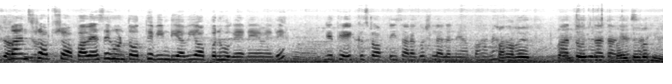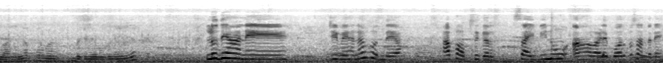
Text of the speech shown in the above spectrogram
ਜਾ ਵਨ ਸਟਾਪ ਸ਼ਾਪ ਆ। ਵੈਸੇ ਹੁਣ ਤਾਂ ਉੱਥੇ ਵੀ ਇੰਡੀਆ ਵੀ ਓਪਨ ਹੋ ਗਏ ਨੇ ਐਵੇਂ ਦੇ। ਜਿੱਥੇ ਇੱਕ ਸਟਾਪ ਤੇ ਹੀ ਸਾਰਾ ਕੁਝ ਲੈ ਆ ਆਪਾਂ ਹਨਾ? ਪਰ ਹਲੇ ਹਾਂ, ਦੁੱਧ ਦਾ ਤਾਂ ਵੈਸਾ। ਨਹੀਂ ਆਣੀ ਮੈਂ ਬਿਕਨੇ ਬੁਕਨੇ ਨਹੀਂ ਲੁਧਿਆਣੇ ਜਿਵੇਂ ਹਨਾ ਹੁੰਦੇ ਆ। ਆ ਪੌਪਸਿਕਲ ਸਾਈਵੀ ਨੂੰ ਆਹ ਵਾਲੇ ਬਹੁਤ ਪਸੰਦ ਨੇ।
